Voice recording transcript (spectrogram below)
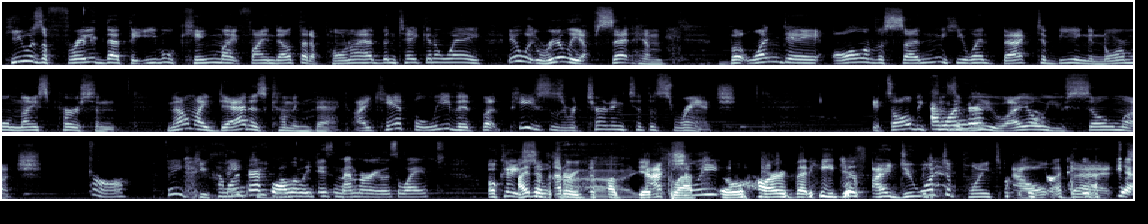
He was afraid that the evil king might find out that Epona had been taken away. It would really upset him. But one day, all of a sudden, he went back to being a normal, nice person. Now my dad is coming back. I can't believe it, but peace is returning to this ranch. It's all because wonder- of you. I owe you so much. Aw. Thank you. I Thank wonder you. if Waluigi's memory was wiped. Okay, Either so that or he just uh, got dick actually- so hard that he just I do want to point out that Yeah,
